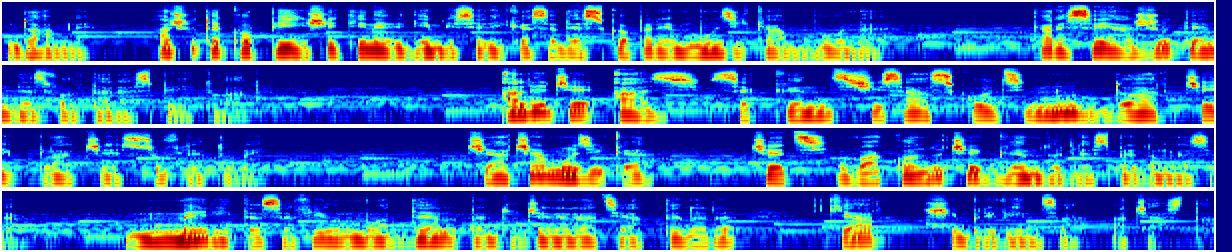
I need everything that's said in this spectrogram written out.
Doamne, ajută copiii și tinerii din biserică să descopere muzica bună, care să-i ajute în dezvoltarea spirituală. Alege azi să cânți și să asculți nu doar ce îi place sufletului, ci acea muzică ce îți va conduce gândurile spre Dumnezeu. Merită să fii un model pentru generația tânără, chiar și în privința aceasta.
